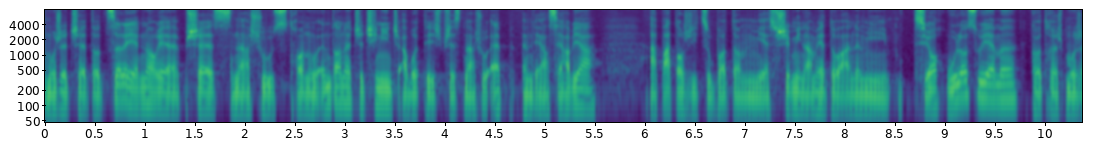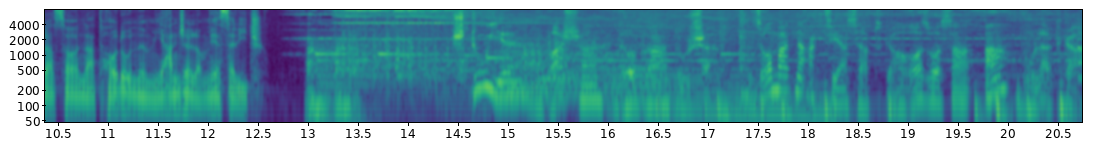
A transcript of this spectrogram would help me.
môžete to celé jednorje przez našu stronu internecie činić abo tyž przez našu app MDR Serbia a patoržicu potom je s všemi namietovanými cioch ulosujemy, kotrež môža so nad hodownym janželom veselić. Štuje wasza dobra dusza. Zromadna akcja serbskiego rozwosa a wulatka.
